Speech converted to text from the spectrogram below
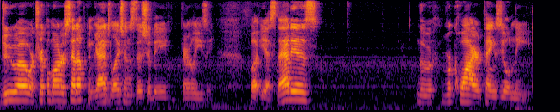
duo or triple monitor setup, congratulations. This should be fairly easy. But yes, that is the required things you'll need.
